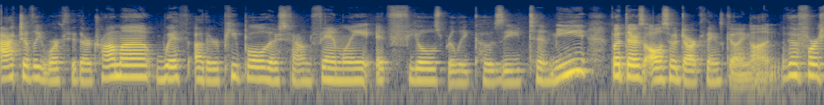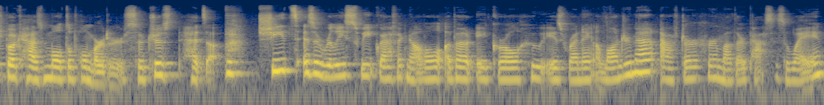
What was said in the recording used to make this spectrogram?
actively work through their trauma with other people. There's found family. It feels really cozy to me, but there's also dark things going on. The first book has multiple murders, so just heads up. Sheets is a really sweet graphic novel about a girl who is running a laundromat after her mother passes away.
